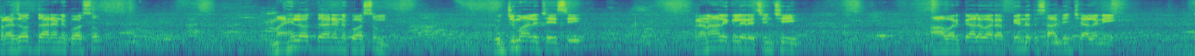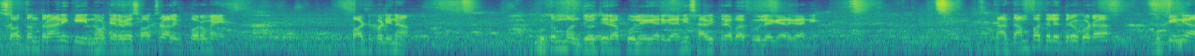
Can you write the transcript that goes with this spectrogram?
ప్రజోద్ధరణ కోసం మహిళోద్ధరణ కోసం ఉద్యమాలు చేసి ప్రణాళికలు రచించి ఆ వర్గాల వారి అభ్యున్నతి సాధించాలని స్వతంత్రానికి నూట ఇరవై సంవత్సరాలకు పూర్వమే పాటుపడిన కుటుంబం జ్యోతిరావు పూలే గారు కానీ సావిత్రిబాయి పూలే గారు కానీ ఆ దంపతులిద్దరూ కూడా ముఖ్యంగా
